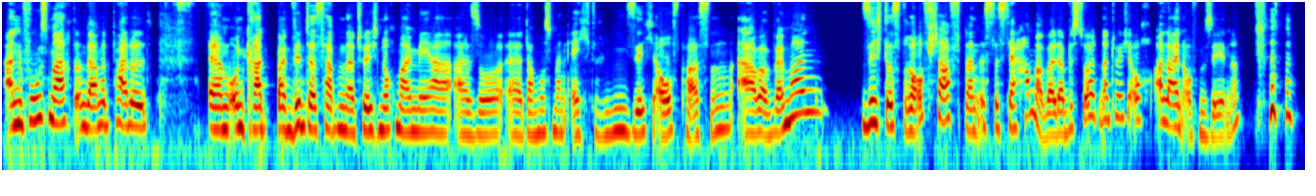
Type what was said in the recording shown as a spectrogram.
an den Fuß macht und damit paddelt. Ähm, und gerade beim Wintersappen natürlich noch mal mehr. Also äh, da muss man echt riesig aufpassen. Aber wenn man sich das drauf schafft, dann ist das der Hammer, weil da bist du halt natürlich auch allein auf dem See, ne?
